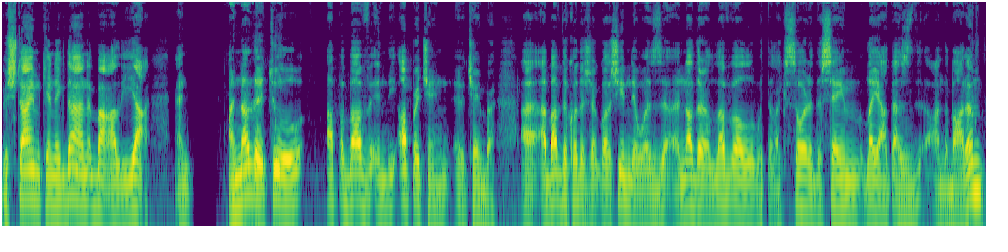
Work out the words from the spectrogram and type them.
V'shtayim kenegdan ba'aliyah. And another two up above in the upper chain, uh, chamber. Uh, above the Kodesh Kodeshim, there was another level with the, like sort of the same layout as on the bottom,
